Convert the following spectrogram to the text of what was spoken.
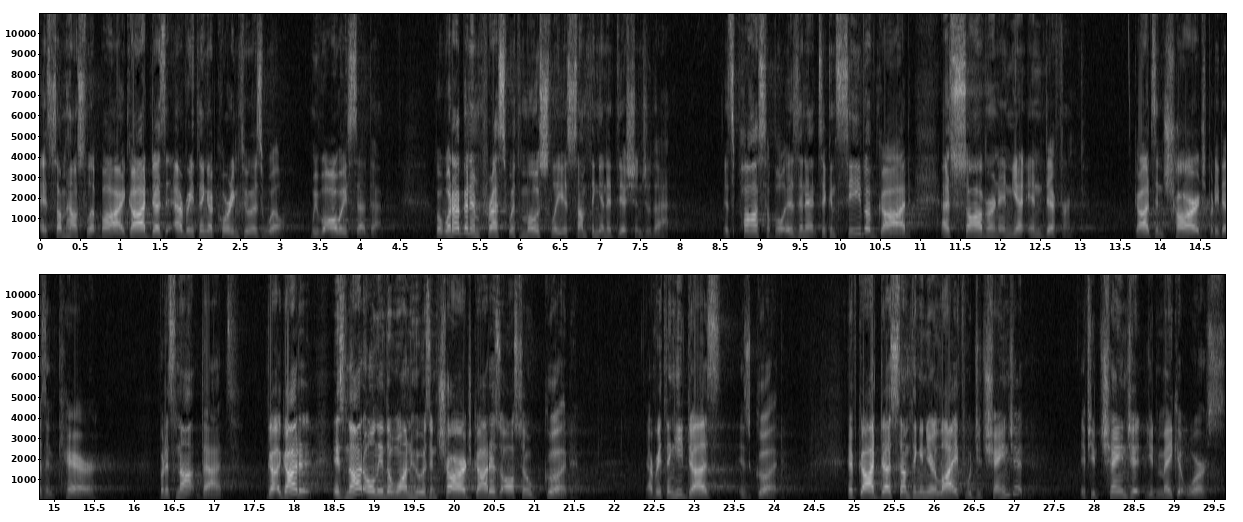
it somehow slipped by. God does everything according to his will. We've always said that. But what I've been impressed with mostly is something in addition to that. It's possible, isn't it, to conceive of God as sovereign and yet indifferent. God's in charge, but he doesn't care. But it's not that. God is not only the one who is in charge, God is also good. Everything he does is good. If God does something in your life, would you change it? If you change it, you'd make it worse.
